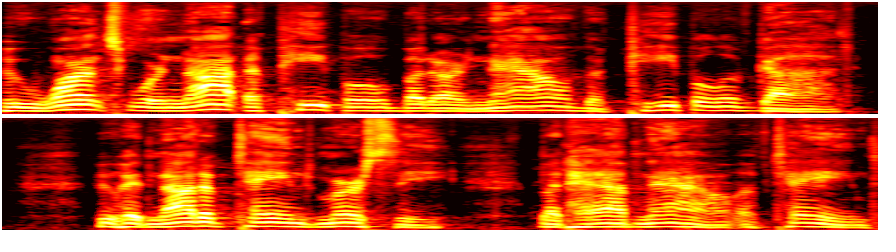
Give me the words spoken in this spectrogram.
who once were not a people, but are now the people of God, who had not obtained mercy but have now obtained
